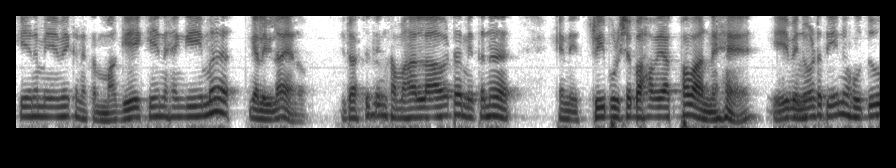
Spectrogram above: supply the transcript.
කියන මේක නැත්නම් මගේ කියන හැඟීම ගැලවිලා යනවා. ඊට පස්සේ ඉතින් සමහරලාවට මෙතන කියන්නේ ස්ත්‍රී පුරුෂ භාවයක් පවා නැහැ. ඒ වෙනුවට තියෙන හුදු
